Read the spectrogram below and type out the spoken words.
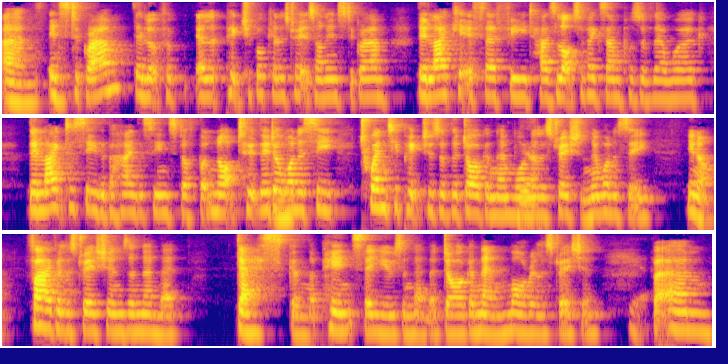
um, Instagram. They look for il- picture book illustrators on Instagram. They like it if their feed has lots of examples of their work. They like to see the behind the scenes stuff, but not too. They don't want to see 20 pictures of the dog and then one Yeah. illustration. They want to see, you know, five illustrations and then their desk and the paints they use and then the dog and then more illustration. Yeah. But um,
